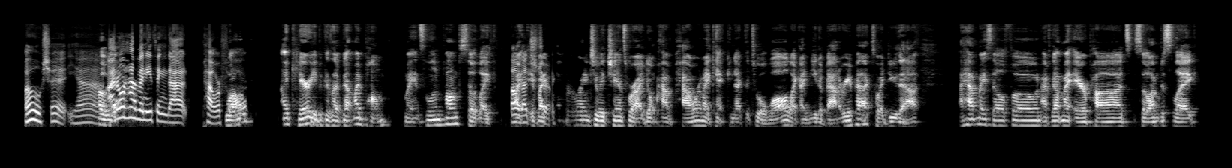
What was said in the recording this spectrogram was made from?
Oh shit! Yeah, oh, yeah. I don't have anything that powerful. Well, I carry because I've got my pump, my insulin pump. So like, oh, that's I, if true. I run into a chance where I don't have power and I can't connect it to a wall, like I need a battery pack, so I do that. I have my cell phone. I've got my AirPods, so I'm just like,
